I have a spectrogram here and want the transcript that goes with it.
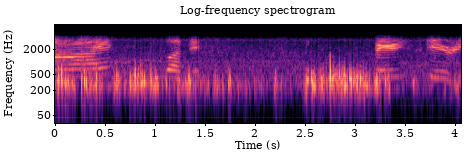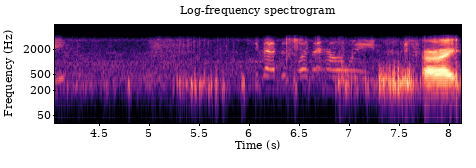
I love it. Very scary. Too bad this wasn't Halloween. All right.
